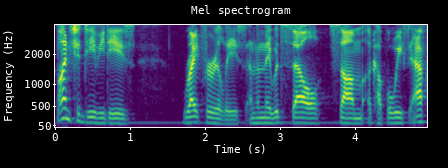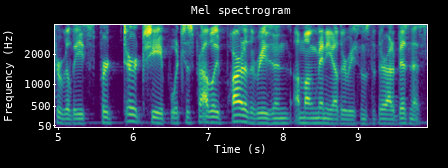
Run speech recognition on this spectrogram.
bunch of DVDs right for release, and then they would sell some a couple weeks after release for dirt cheap, which is probably part of the reason, among many other reasons, that they're out of business.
